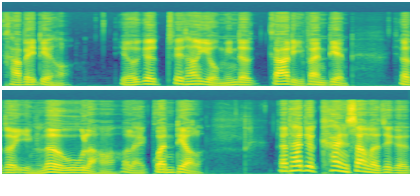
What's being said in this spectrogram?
咖啡店哈，有一个非常有名的咖喱饭店叫做隐乐屋了哈，后来关掉了。那他就看上了这个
